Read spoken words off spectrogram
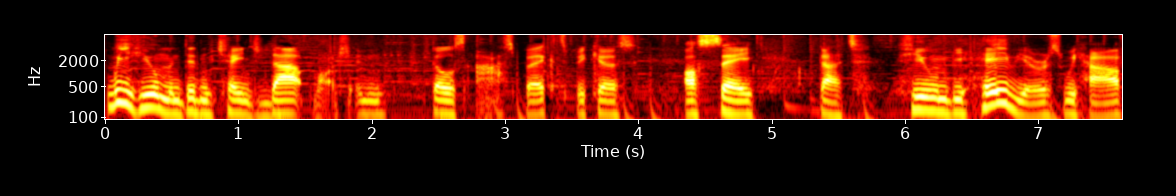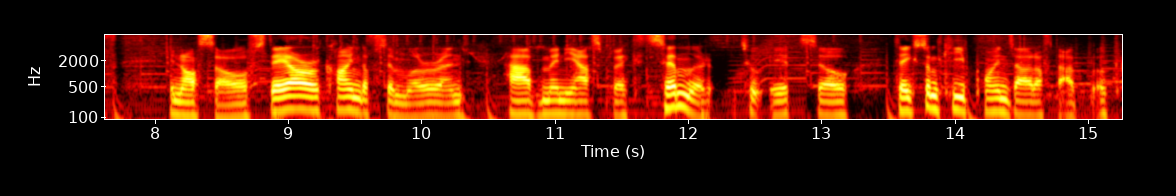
we human didn't change that much in those aspects because I'll say that human behaviors we have in ourselves they are kind of similar and have many aspects similar to it. So take some key points out of that book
